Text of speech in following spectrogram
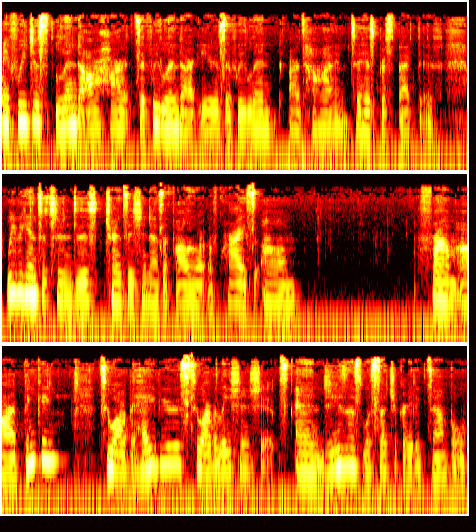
if we just lend our hearts, if we lend our ears, if we lend our time to His perspective, we begin to transi- transition as a follower of Christ um, from our thinking to our behaviors, to our relationships. And Jesus was such a great example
